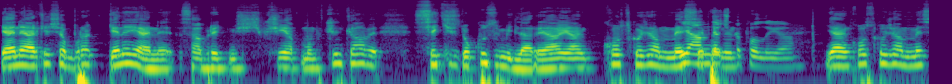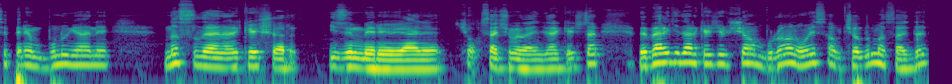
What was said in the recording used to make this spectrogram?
Yani arkadaşlar Burak gene yani sabretmiş hiçbir şey yapmamış. Çünkü abi 8-9 milyar ya yani koskoca Bir anda MSP'nin çöp oluyor. yani koskoca MSP'nin bunu yani nasıl yani arkadaşlar izin veriyor yani çok saçma bence arkadaşlar ve belki de arkadaşlar şu an Burak'ın o hesabı çalınmasaydı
